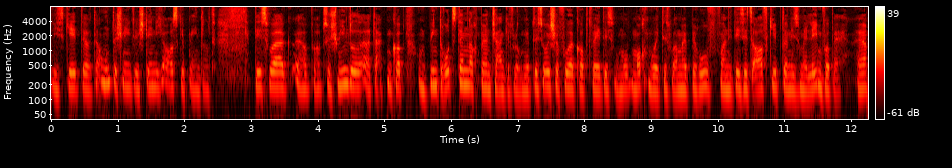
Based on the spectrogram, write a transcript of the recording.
wie es geht. Der, Unterschenkel ist ständig ausgependelt. Das war, ich habe hab so Schwindelattacken gehabt und bin trotzdem nach Pyeongchang geflogen. Ich habe das alles schon vorher gehabt, weil ich das machen wollte. Das war mein Beruf. Wenn ich das jetzt aufgebe, dann ist mein Leben vorbei. Ja.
